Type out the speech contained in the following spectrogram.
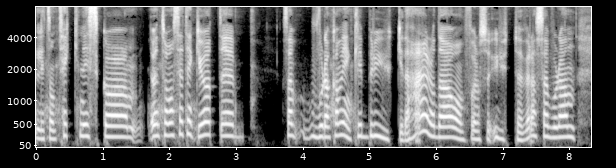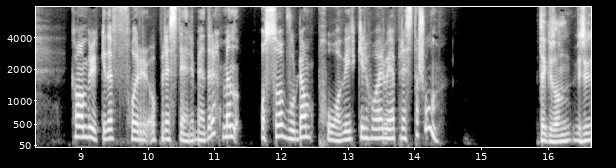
litt sånn teknisk og Men Thomas, jeg tenker jo at eh, altså, hvordan kan vi egentlig bruke det her, og da overfor også utøver? Altså, hvordan kan man bruke det for å prestere bedre? Men også hvordan påvirker HRV prestasjon? Jeg tenker sånn, Hvis vi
